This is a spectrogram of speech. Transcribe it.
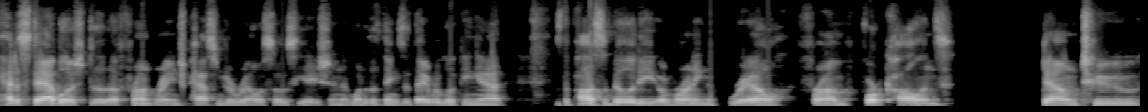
had established a Front Range Passenger Rail Association, and one of the things that they were looking at is the possibility of running rail from Fort Collins down to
